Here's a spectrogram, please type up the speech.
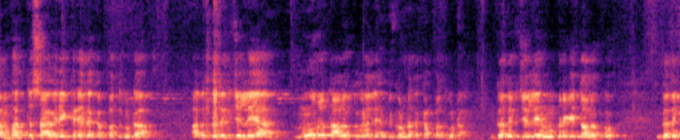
ಎಂಬತ್ತು ಸಾವಿರ ಎಕರೆ ಕಪ್ಪತ್ ಗುಡ್ಡ. ಅದು ಗದಗ ಜಿಲ್ಲೆಯ ಮೂರು ತಾಲೂಕುಗಳಲ್ಲಿ ಹಬ್ಬಿಕೊಂಡದ ಕಪ್ಪತ್ ಗುಡ್ಡ. ಗದಗ ಜಿಲ್ಲೆಯ ಮುಂಡ್ರಗಿ ತಾಲೂಕು, ಗದಗ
